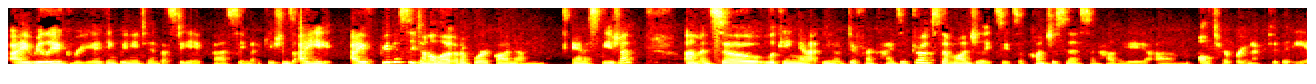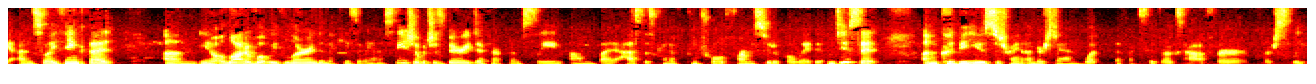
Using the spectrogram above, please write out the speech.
i really agree. I think we need to investigate uh, sleep medications. I i've previously done a lot of work on um, anesthesia um, and so looking at, you know, different kinds of drugs that modulate states of consciousness and how they um, alter brain activity. And so I think that, um, you know, a lot of what we've learned in the case of anesthesia, which is very different from sleep, um, but it has this kind of controlled pharmaceutical way to induce it, um, could be used to try and understand what effects the drugs have for, for sleep.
